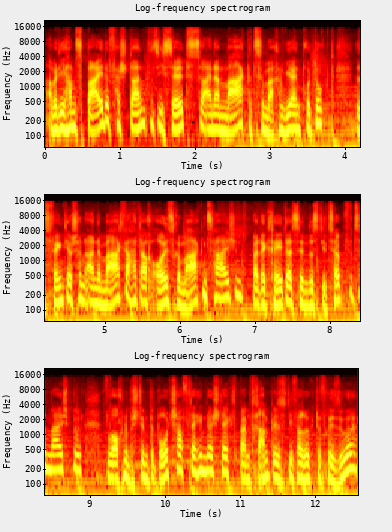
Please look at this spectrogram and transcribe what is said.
Aber die haben es beide verstanden, sich selbst zu einer Marke zu machen, wie ein Produkt. Das fängt ja schon an. Eine Marke hat auch äußere Markenzeichen. Bei der Greta sind es die Zöpfe zum Beispiel, wo auch eine bestimmte Botschaft dahinter steckt. Beim Trump ist es die verrückte Frisur.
